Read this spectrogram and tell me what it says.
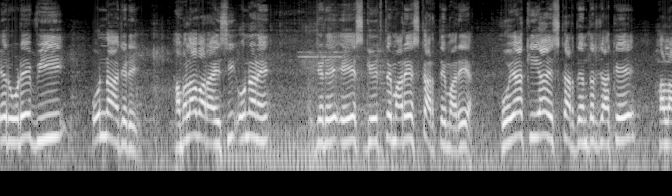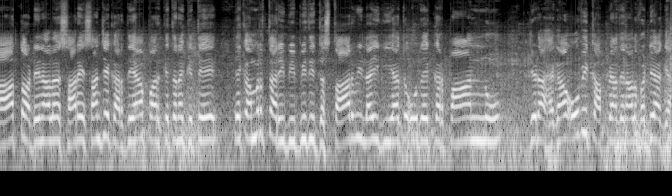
ਇਹ ਰੋੜੇ ਵੀ ਉਹਨਾਂ ਜਿਹੜੇ ਹਮਲਾਵਰ ਆਏ ਸੀ, ਉਹਨਾਂ ਨੇ ਜਿਹੜੇ ਇਸ ਗੇਟ ਤੇ ਮਾਰੇ, ਇਸ ਘਰ ਤੇ ਮਾਰੇ ਆ। ਹੋਇਆ ਕੀ ਆ, ਇਸ ਘਰ ਦੇ ਅੰਦਰ ਜਾ ਕੇ ਹਾਲਾਤ ਤੁਹਾਡੇ ਨਾਲ ਸਾਰੇ ਸਾਂਝੇ ਕਰਦੇ ਆ, ਪਰ ਕਿਤੇ ਨਾ ਕਿਤੇ ਇੱਕ ਅੰਮ੍ਰਿਤਧਾਰੀ ਬੀਬੀ ਦੀ ਦਸਤਾਰ ਵੀ ਲਾਈ ਗਈ ਆ ਤੇ ਉਹਦੇ ਕਿਰਪਾਨ ਨੂੰ ਜਿਹੜਾ ਹੈਗਾ ਉਹ ਵੀ ਕਾਪਿਆਂ ਦੇ ਨਾਲ ਵੱਢਿਆ ਗਿਆ।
